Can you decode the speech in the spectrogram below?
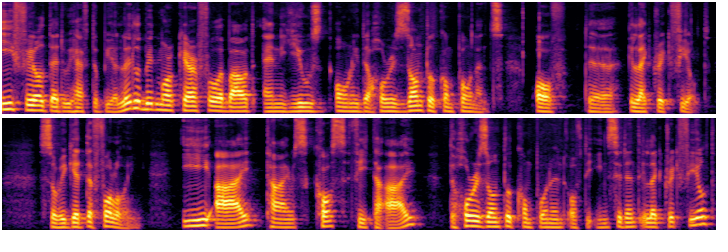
E field that we have to be a little bit more careful about and use only the horizontal components of the electric field. So we get the following. Ei times cos theta i, the horizontal component of the incident electric field,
